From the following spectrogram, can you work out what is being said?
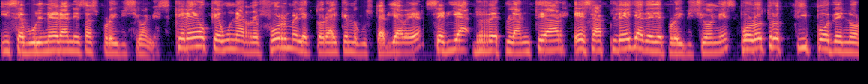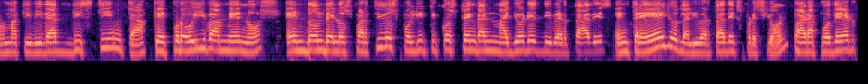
y se vulneran esas prohibiciones. Creo que una reforma electoral que me gustaría ver sería replantear esa playa de prohibiciones por otro tipo de normatividad distinta que prohíba menos, en donde los partidos políticos tengan mayores libertades, entre ellos la libertad de expresión, para poder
